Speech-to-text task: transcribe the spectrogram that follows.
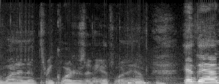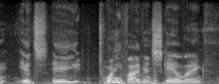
or one and a three quarters. I think it's one and a half. And then it's a 25 inch scale length,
